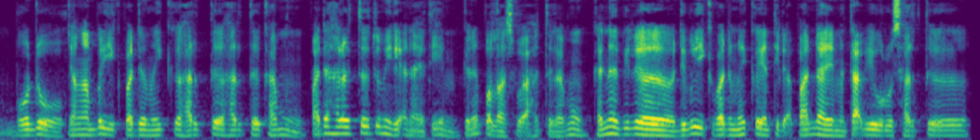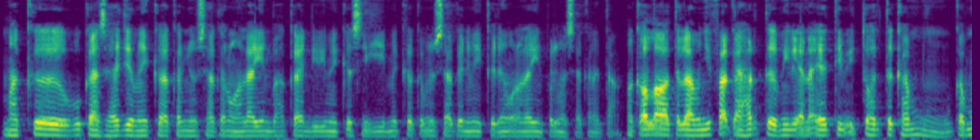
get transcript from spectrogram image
bodoh. Jangan beri kepada mereka harta-harta kamu. Padahal harta itu milik anak yatim. Kenapa Allah sebut harta kamu? Kerana bila diberi kepada mereka yang tidak pandai mentadbir urus harta, maka bukan sahaja mereka akan menyusahkan orang lain bahkan diri mereka sendiri. Mereka akan menyusahkan diri mereka dan orang lain pada masa akan datang. Maka Allah telah menyifatkan harta milik anak yatim itu harta kamu. Kamu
